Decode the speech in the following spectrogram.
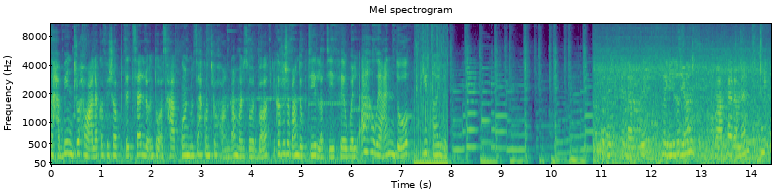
إذا حابين تروحوا على coffee shop تتسلوا أنتوا وأصحابكم بنصحكم تروحوا عند عمر زوربا، ال coffee shop عنده كتير لطيفة والقهوة عنده كتير طيبة. medium مع كراميل. هيك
